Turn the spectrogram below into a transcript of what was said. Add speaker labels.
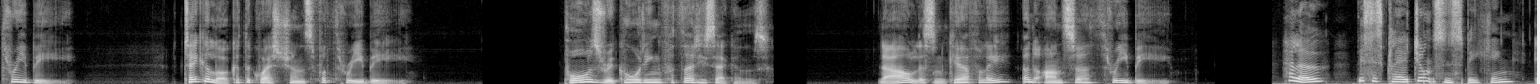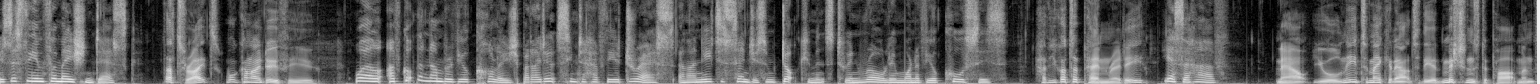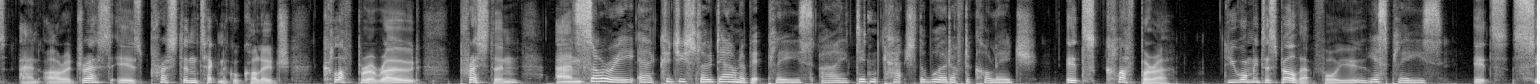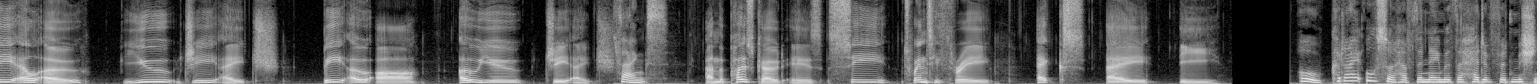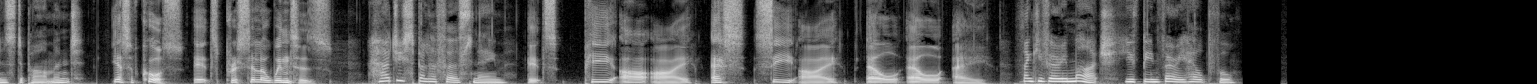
Speaker 1: 3b. Take a look at the questions for 3b. Pause recording for 30 seconds. Now listen carefully and answer 3b.
Speaker 2: Hello, this is Claire Johnson speaking. Is this the information desk?
Speaker 3: That's right. What can I do for you?
Speaker 2: Well, I've got the number of your college, but I don't seem to have the address, and I need to send you some documents to enrol in one of your courses.
Speaker 3: Have you got a pen ready?
Speaker 2: Yes, I have.
Speaker 3: Now, you will need to make it out to the admissions department, and our address is Preston Technical College, Cloughborough Road, Preston, and
Speaker 2: Sorry, uh, could you slow down a bit, please? I didn't catch the word after college.
Speaker 3: it's Cloughborough. Do you want me to spell that for you?
Speaker 2: Yes, please.
Speaker 3: It's C L O U G H B O R O U G H.
Speaker 2: Thanks.
Speaker 3: And the postcode is C23XAE.
Speaker 2: Oh, could I also have the name of the head of admissions department?
Speaker 3: Yes, of course. It's Priscilla Winters.
Speaker 2: How do you spell her first name?
Speaker 3: It's P R I S C I L L A.
Speaker 2: Thank you very much. You've been very helpful.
